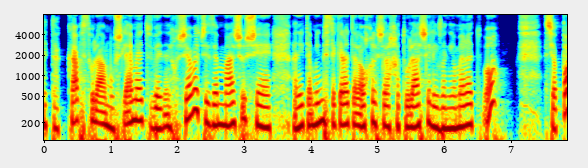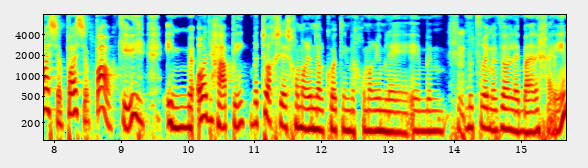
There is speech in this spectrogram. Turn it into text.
את הקפסולה המושלמת, ואני חושבת שזה משהו שאני תמיד מסתכלת על האוכל של החתולה שלי, ואני אומרת, או, שאפו, שאפו, שאפו, כי היא מאוד הפי, בטוח שיש חומרים נרקוטיים בחומרים, ל- במוצרי מזון לבעלי חיים,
